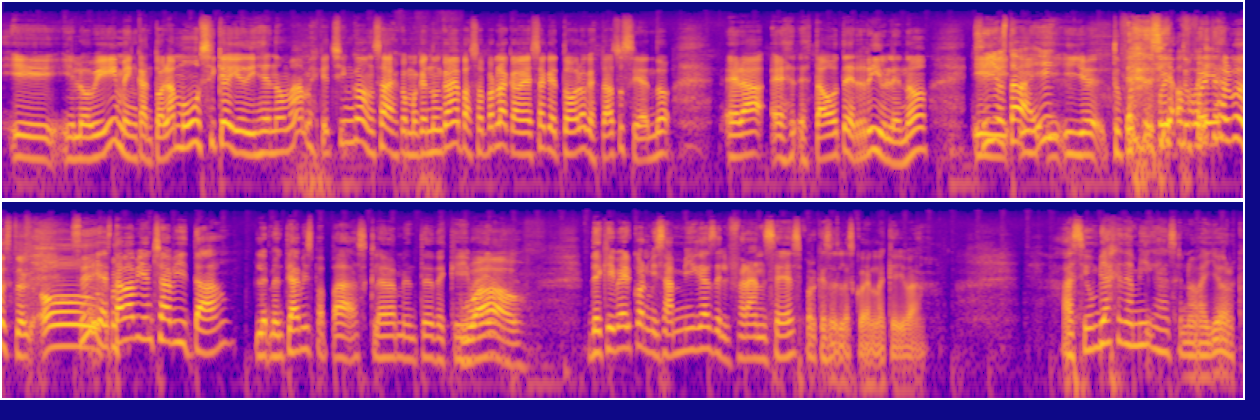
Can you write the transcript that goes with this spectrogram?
y, y lo vi y me encantó la música y yo dije, no mames, qué chingón, ¿sabes? Como que nunca me pasó por la cabeza que todo lo que estaba sucediendo era es- estado terrible, ¿no? Sí, yo estaba y- ahí. Y, y yo- ¿tú, fuiste, Sí, ¿tú fuiste al Woodstock? Oh. Sí, estaba bien chavita. Le menté a mis papás, claramente, de que iba a ir- de que iba a ir con mis amigas del francés, porque esa es la escuela en la que iba. Así un viaje de amigas en Nueva York.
